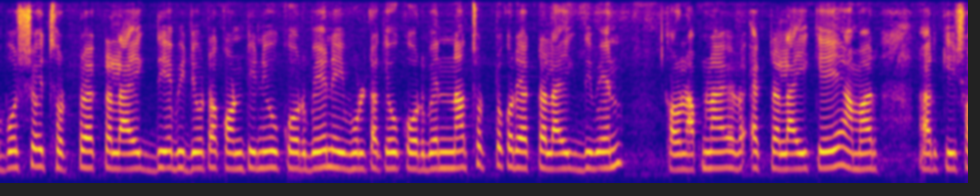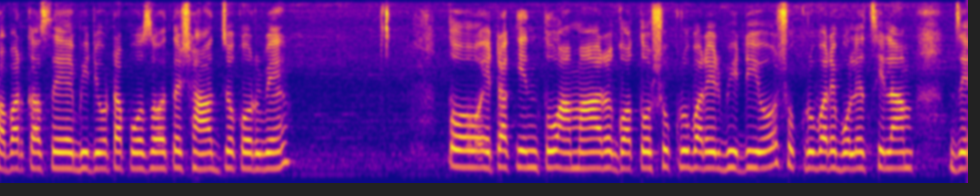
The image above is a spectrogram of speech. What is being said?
অবশ্যই ছোট্ট একটা লাইক দিয়ে ভিডিওটা কন্টিনিউ করবেন, এই ভুলটা কেউ করবেন না। ছোট্ট করে একটা লাইক দিবেন। কারণ আপনার একটা লাইকে আমার আর কি সবার কাছে ভিডিওটা পৌঁছাতে সাহায্য করবে। তো এটা কিন্তু আমার গত শুক্রবারের ভিডিও। শুক্রবারে বলেছিলাম যে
